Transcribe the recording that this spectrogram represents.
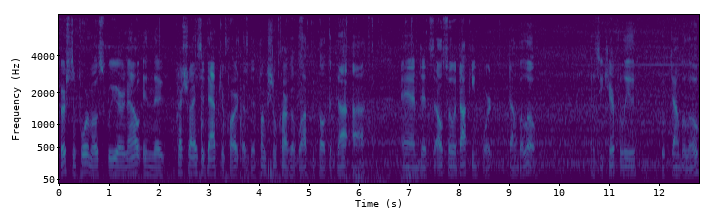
First and foremost, we are now in the pressurized adapter part of the functional cargo block. We call it the GA, and it's also a docking port down below. As you carefully look down below,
